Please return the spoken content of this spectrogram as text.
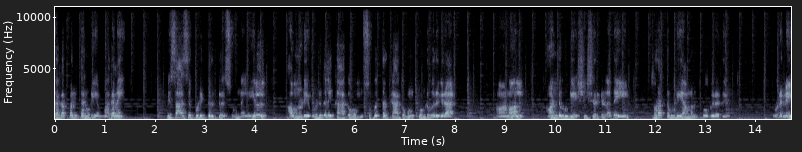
தகப்பன் தன்னுடைய மகனை பிசாசு பிடித்திருக்கிற சூழ்நிலையில் அவனுடைய விடுதலைக்காகவும் சுகத்திற்காகவும் கொண்டு வருகிறார். ஆனால் ஆண்டவருடைய சீஷர்கள் அதை துரத்த முடியாமல் போகிறது. உடனே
